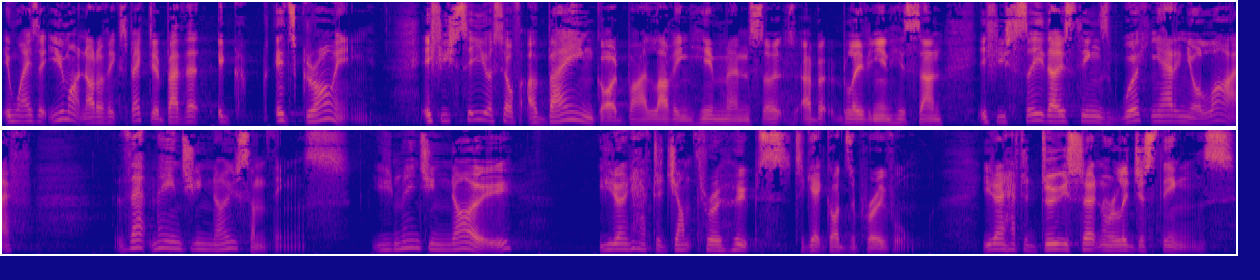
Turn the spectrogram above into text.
in ways that you might not have expected, but that it, it's growing. If you see yourself obeying God by loving Him and so, uh, believing in His Son, if you see those things working out in your life, that means you know some things. It means you know you don't have to jump through hoops to get God's approval. You don't have to do certain religious things.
